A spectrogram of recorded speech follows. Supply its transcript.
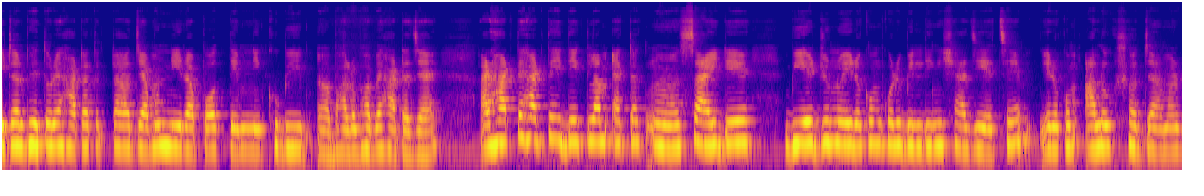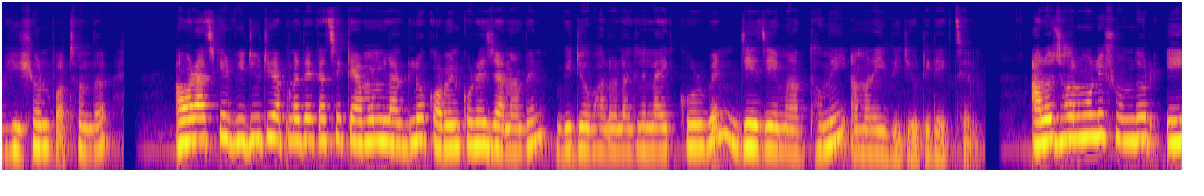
এটার ভেতরে হাঁটাটা যেমন নিরাপদ, তেমনি খুবই ভালোভাবে হাঁটা যায়। আর হাঁটতে হাঁটতেই দেখলাম একটা সাইডে বিয়ের জন্য এরকম করে বিল্ডিং সাজিয়েছে, এরকম আলোকসজ্জা আমার ভীষণ পছন্দ। আমার আজকের ভিডিওটি আপনাদের কাছে কেমন লাগল কমেন্ট করে জানাবেন। ভিডিও ভালো লাগলে লাইক করবেন, যে যে মাধ্যমেই আমার এই ভিডিওটি দেখছেন। আলো ঝলমলে সুন্দর এই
